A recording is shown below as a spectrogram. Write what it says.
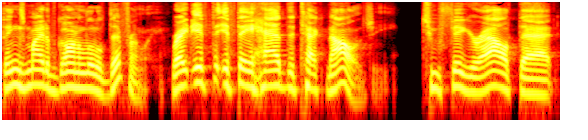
things might have gone a little differently, right? If if they had the technology to figure out that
